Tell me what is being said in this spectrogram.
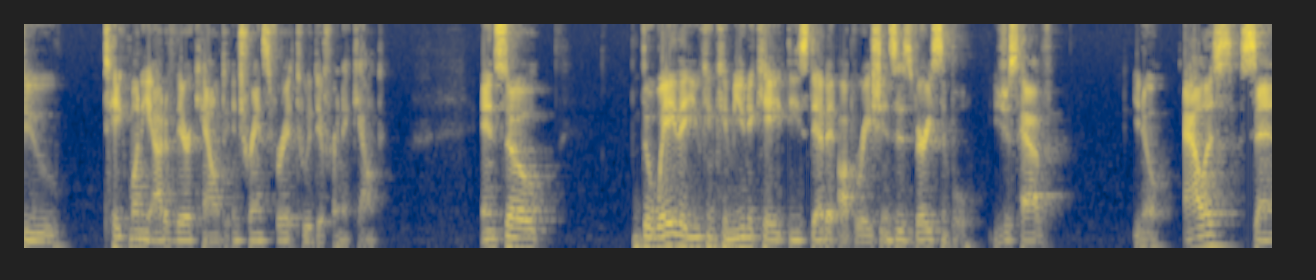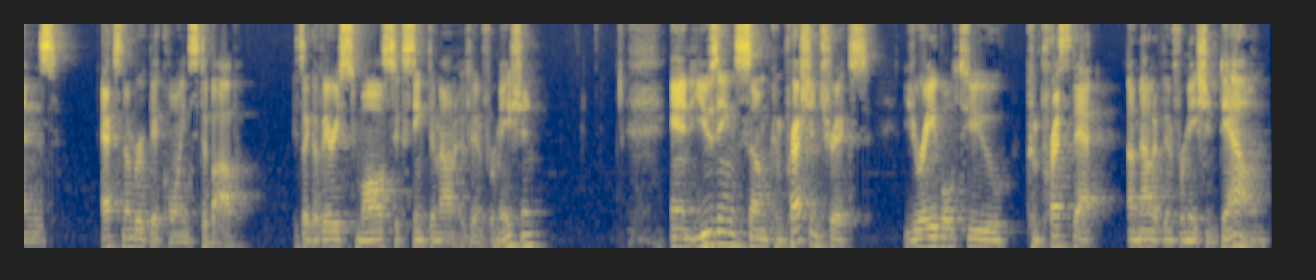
to take money out of their account and transfer it to a different account. And so the way that you can communicate these debit operations is very simple. You just have, you know, Alice sends X number of Bitcoins to Bob. It's like a very small, succinct amount of information. And using some compression tricks, you're able to compress that amount of information down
